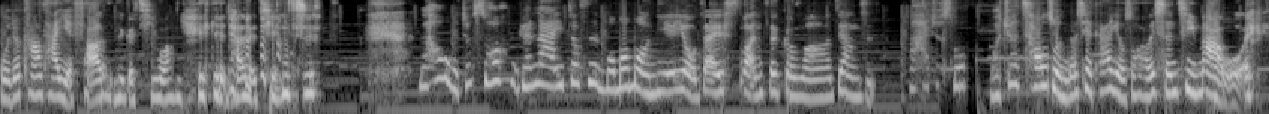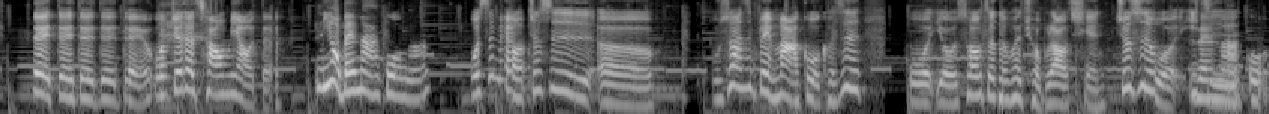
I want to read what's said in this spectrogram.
我就看到他也发了那个七王爷给他的签诗。然后我就说，原来就是某某某，你也有在算这个吗？这样子，然后他就说，我觉得超准，而且他有时候还会生气骂我。哎，对对对对对，我觉得超妙的。你有被骂过吗？我是没有，就是呃，不算是被骂过，可是我有时候真的会求不到签，就是我一直骂过，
